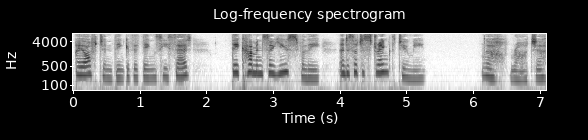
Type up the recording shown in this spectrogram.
I often think of the things he said; they come in so usefully, and are such a strength to me. Ah, Roger!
